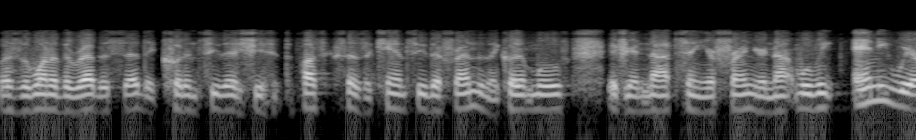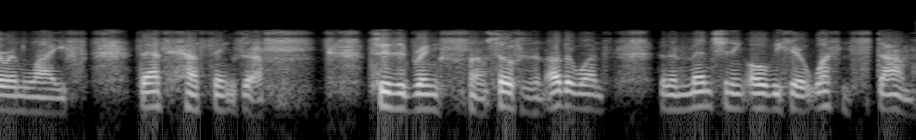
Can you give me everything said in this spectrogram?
Was the one of the Rebbe said they couldn't see their. She, the pasuk says they can't see their friend and they couldn't move. If you're not seeing your friend, you're not moving anywhere in life. That's how things are. Susie brings some sofas and other ones that I'm mentioning over here. It wasn't stam,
